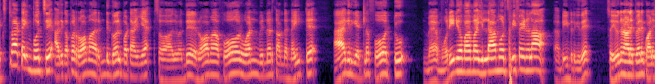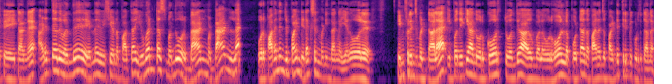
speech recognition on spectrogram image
எக்ஸ்ட்ரா டைம் போச்சு. அதுக்கப்புறம் ரோமா ரெண்டு கோல் போட்டாங்க. ஸோ அது வந்து ரோமா ஃபோர் ஒன் வின்னர்ஸ் அந்த நைட்டு ஆக்ரிகேட்ல ஃபோர் டூ மே மொரினியோ மாமா இல்லாம ஒரு செமிஃபைனலா அப்படின்னு இருக்குது. ஸோ இவங்க நாலு பேர் குவாலிஃபை ஆயிட்டாங்க. அடுத்தது வந்து என்ன விஷயம்னு பார்த்தா யுவென்டஸ் வந்து ஒரு பேன் பேன்ல ஒரு பதினஞ்சு பாயிண்ட் டிடக்ஷன் பண்ணியிருந்தாங்க. ஏதோ ஒரு இன்ஃப்ரிஞ்ச்மெண்ட்னால இப்போதைக்கு அந்த ஒரு கோர்ட் வந்து அவங்கள ஒரு ஹோலில் போட்டு அந்த பதினஞ்சு பாயிண்ட் திருப்பி கொடுத்துட்டாங்க.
